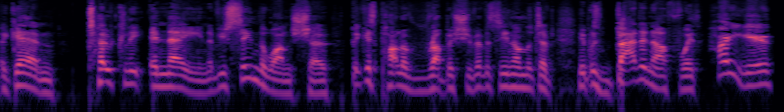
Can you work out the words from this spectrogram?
Again, totally inane. Have you seen the one show? Biggest pile of rubbish you've ever seen on the television. It was bad enough with "Hi you"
